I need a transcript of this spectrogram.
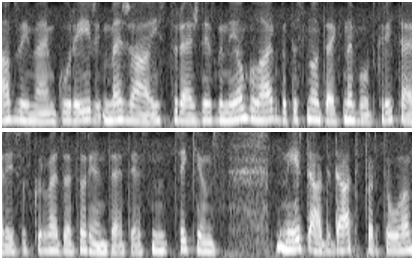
apzīmējumu, kuri ir mežā izturējuši diezgan ilgu laiku, bet tas noteikti nebūtu kritērijs, uz kur vajadzētu orientēties. Nu, cik jums ir tādi dati par to,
